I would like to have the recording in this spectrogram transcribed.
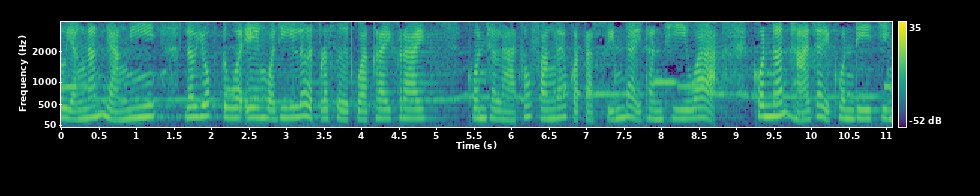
วอย่างนั้นอย่างนี้ แล้วยกตัวเองว่าดีเลิศประเสริฐกว่าใครๆ คนฉลาดเขาฟังแล้วก็ตัดสินได้ทันทีว่า คนนั้นหาใจคนดีจริง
